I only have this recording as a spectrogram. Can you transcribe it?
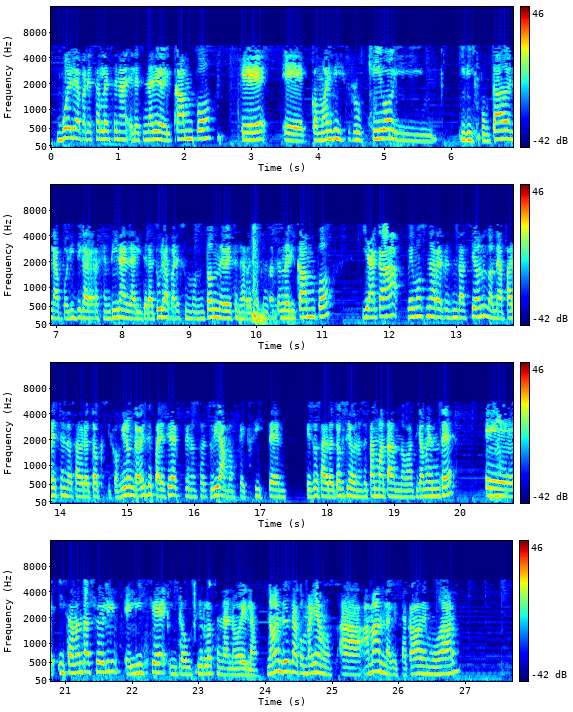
vuelve a aparecer la escena- el escenario del campo, que eh, como es disruptivo y, y disputado en la política argentina, en la literatura aparece un montón de veces la representación del campo, y acá vemos una representación donde aparecen los agrotóxicos. Vieron que a veces pareciera que nos olvidamos que existen esos agrotóxicos que nos están matando, básicamente. Eh, Y Samantha Jolie elige introducirlos en la novela, ¿no? Entonces acompañamos a Amanda, que se acaba de mudar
